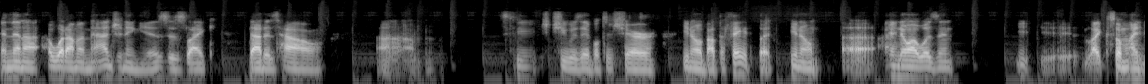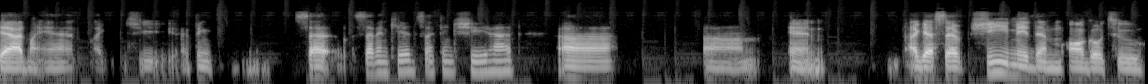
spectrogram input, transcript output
And then I, what I'm imagining is is like that is how um, she, she was able to share, you know, about the faith. But you know, uh, I know I wasn't like so. My dad, my aunt, like she, I think se- seven kids. I think she had, uh, um, and I guess she made them all go to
